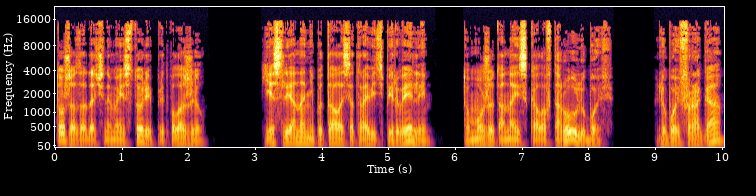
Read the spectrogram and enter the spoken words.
тоже озадаченный моей историей, предположил, если она не пыталась отравить Первели, то, может, она искала вторую любовь? Любовь врага?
